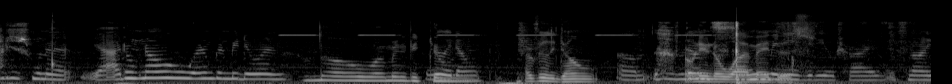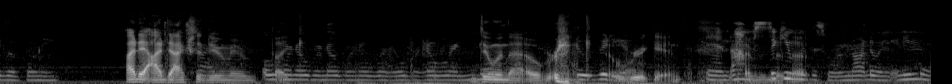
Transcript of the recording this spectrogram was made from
I just wanna. Yeah, I don't know what I'm gonna be doing. No, I'm gonna be doing. I really don't. I really don't. Um, I've don't done even know why I made many this. video tries. It's not even funny. I did. I I'll actually do remember over and over and over and over and over and over and doing that over do and over again. And I I'm sticking that. with this one. I'm not doing any more.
